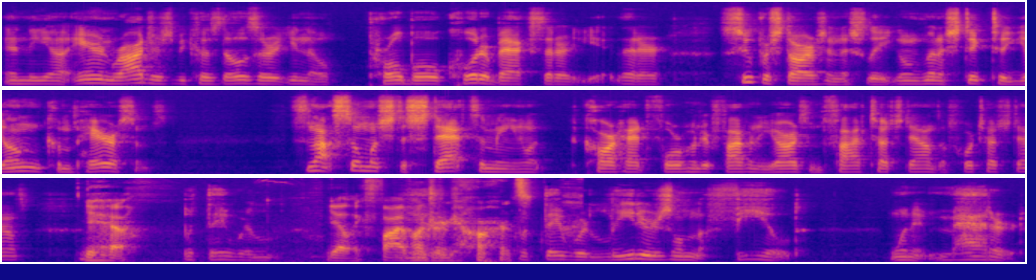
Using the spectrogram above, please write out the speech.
and the uh, Aaron Rodgers because those are you know Pro Bowl quarterbacks that are that are superstars in this league. I'm going to stick to young comparisons. It's not so much the stats. I mean, what Carr had 400, 500 yards and five touchdowns or four touchdowns, Yeah, but they were yeah, like 500 yards. but they were leaders on the field when it mattered.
